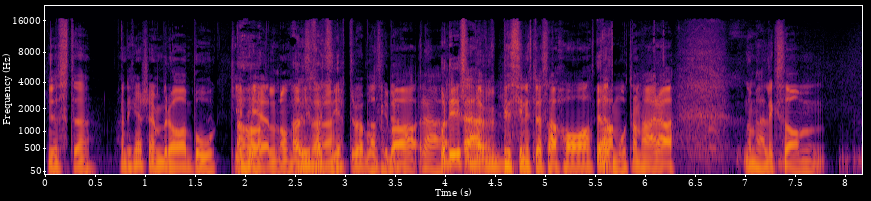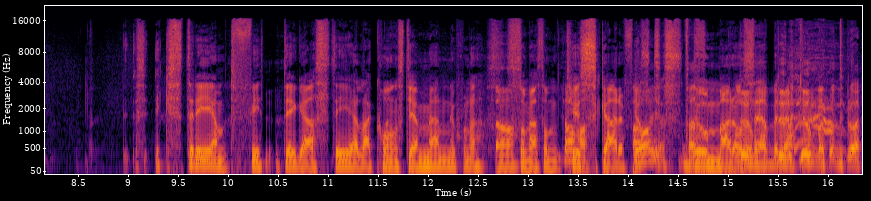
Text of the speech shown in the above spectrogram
just det. Ja, det kanske är en bra bokidé Ja, eller någonting. ja, det är faktiskt jättebra bokidé. Alltså bara det här, Och det är liksom det här besinningslösa hatet Ja. mot de här, de här liksom extremt fittiga, stela, konstiga människorna Ja. som är som Ja. tyskar fast, Ja, fast dummare och dum- sämre. dum- dummare och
